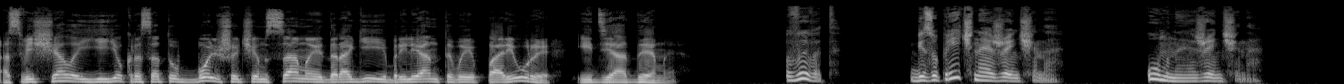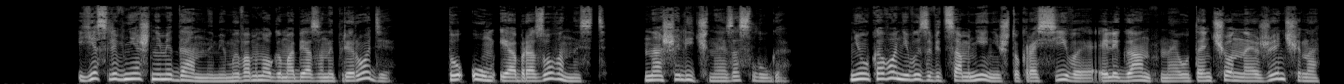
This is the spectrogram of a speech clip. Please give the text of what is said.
освещала ее красоту больше, чем самые дорогие бриллиантовые парюры и диадемы. Вывод. Безупречная женщина — умная женщина. Если внешними данными мы во многом обязаны природе, то ум и образованность — наша личная заслуга. Ни у кого не вызовет сомнений, что красивая, элегантная, утонченная женщина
